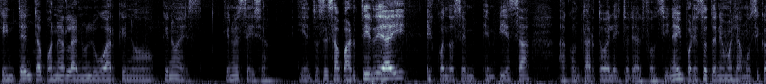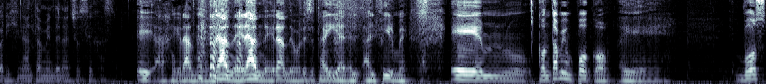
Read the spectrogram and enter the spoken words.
que intenta ponerla en un lugar que no, que no es, que no es ella. Y entonces a partir de ahí es cuando se em, empieza a contar toda la historia de Alfonsina y por eso tenemos la música original también de Nacho Cejas. Eh, ah, grande, grande, grande, grande, por eso está ahí al, firme. Em, contame un poco, eh, vos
